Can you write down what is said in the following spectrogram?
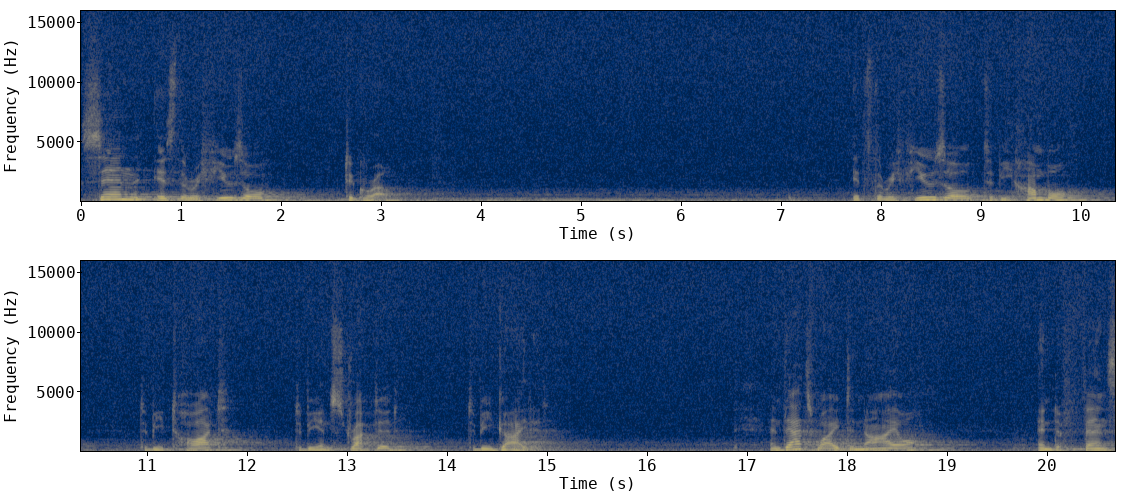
Sin is the refusal to grow. It's the refusal to be humble, to be taught, to be instructed, be guided. And that's why denial and defense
